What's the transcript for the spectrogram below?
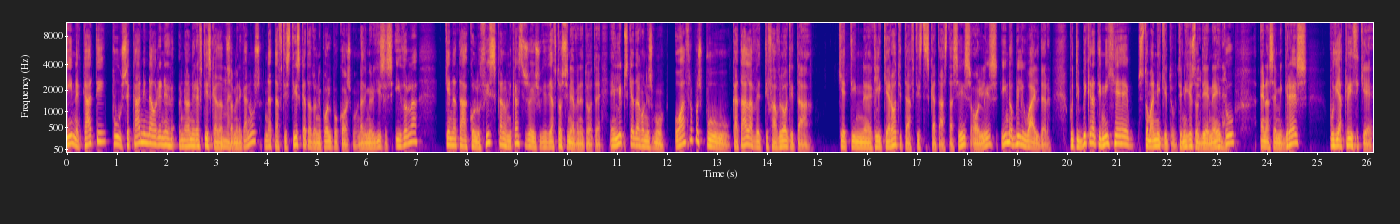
Είναι κάτι που σε κάνει να, ορεινε... να ονειρευτείς κατά τους Ναι. Αμερικανούς, να ταυτιστείς κατά τον υπόλοιπο κόσμο, να δημιουργήσεις είδωλα και να τα ακολουθήσεις κανονικά στη ζωή σου, γιατί αυτό συνέβαινε τότε. Ελλείψη και ανταγωνισμού. Ο άνθρωπος που κατάλαβε τη φαυλότητα και την ε, γλυκερότητα αυτής της κατάστασης όλης είναι ο Billy Wilder που την πίκρα την είχε στο μανίκι του, την είχε στο DNA ναι. του ένας εμιγκρές που διακρίθηκε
